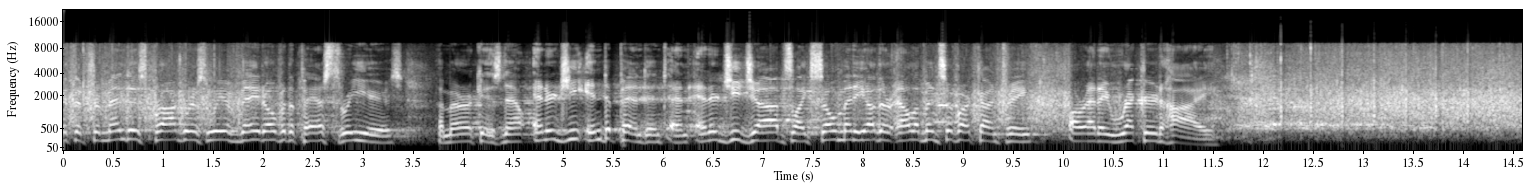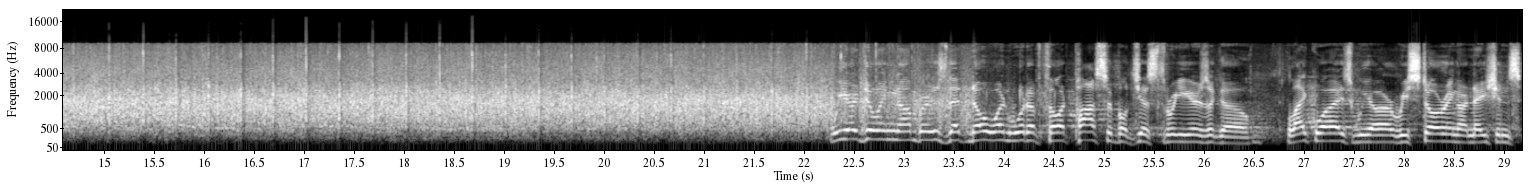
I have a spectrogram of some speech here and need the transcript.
With the tremendous progress we have made over the past three years, America is now energy independent, and energy jobs, like so many other elements of our country, are at a record high. We are doing numbers that no one would have thought possible just three years ago. Likewise, we are restoring our nation's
